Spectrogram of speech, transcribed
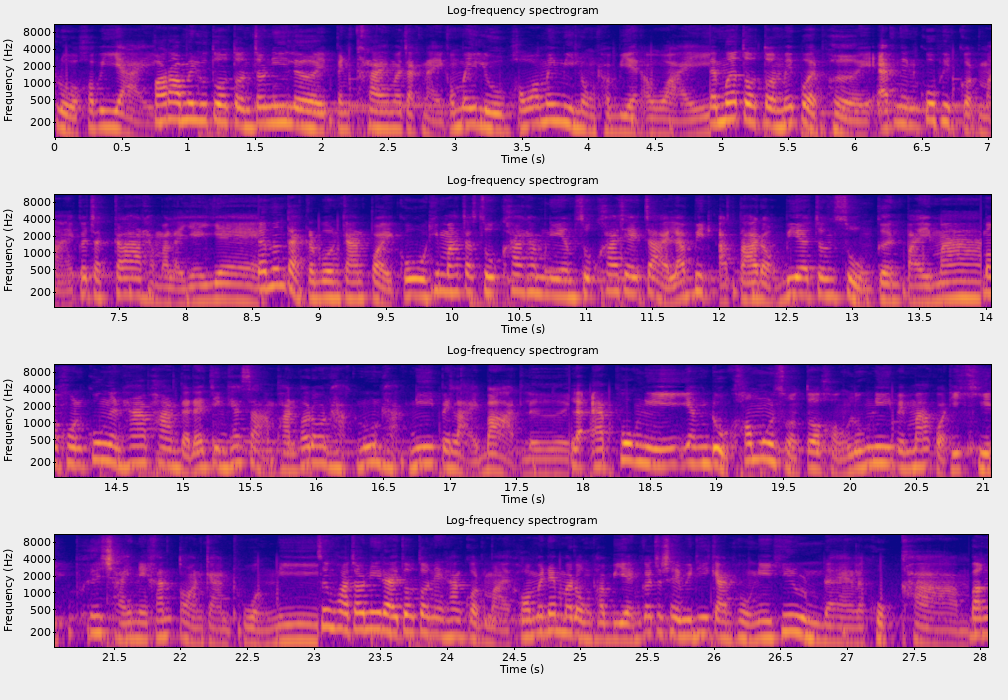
กลัวเข้าไปใหญ่ เพราะเราไม่รู้ตัวตนเจ้าหนี้เลย เป็นใครมาจากไหนก็ไม่รู้ เพราะว่าไม่มีลงทะเบียนเอาไว้ และเมื่อตัวตนไม่เปิดเผย แอปเงินกู้ผิดกฎหมายก็จะกล้าทำอะไรแย่ๆเริ่มตั้งแต่กระบวนการปล่อยกู้ที่มักจะซุกค่าธรรมเนียม ซุกค่าใช้จ่าย แล้วบิดอัตราดอกเบี้ยจนสูงเกินไปมาก บางคนกู้เงิน 5,000 แต่ได้จริงแค่3,000เพราะโดนหักนู่นหักนี่ไปหลายบาทเลย และแอปพวกนี้ยังดูข้อมูลส่วนตัวของลูกหนี้ไปมากกว่าที่คิด เพื่อใช้ในขั้นตอนการทวงหนี้ ซึ่งพอเจ้าหนี้ไร้ตัวตนในทางกฎหมายพราะไม่ได้มาลงทะเบียนก็จะใช้วิธีการทวงหนี้ที่รุนแรงและคุกคาม บาง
